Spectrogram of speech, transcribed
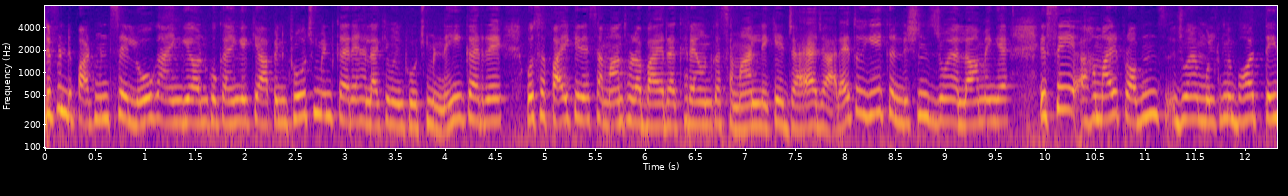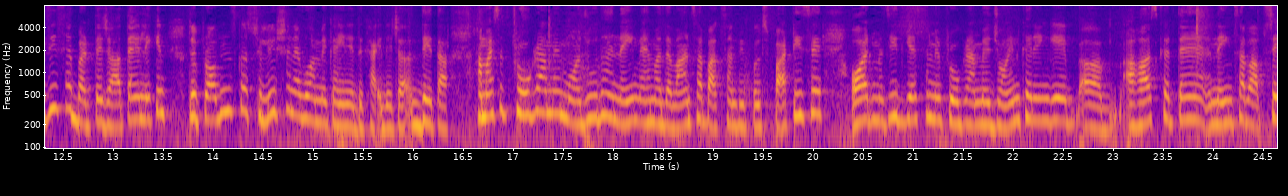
डिफरेंट डिपार्टमेंट से लोग आएँगे और उनको कहेंगे कि आप इंक्रोचमेंट करें हालाँकि वो इंक्रोचमेंट नहीं कर रहे, वो सफ़ाई के लिए सामान थोड़ा बाहर रख रहे हैं, उनका सामान लेके जाया जा रहा है तो ये कंडीशन जो है अलार्मिंग है। है। इससे हमारे प्रॉब्लम्स जो है मुल्क में बहुत तेज़ी से बढ़ते जाते हैं, लेकिन जो प्रॉब्लम्स का सोल्यूशन है वो हमें कहीं नहीं दिखाई दे देता। हमारे साथ प्रोग्राम में मौजूद है नईम अहमद अवान साहब, पाकिस्तान पीपल्स पार्टी से, और मजीद गेस्ट हमें प्रोग्राम में ज्वाइन करेंगे। आगाज़ करते हैं नईम साहब आपसे।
